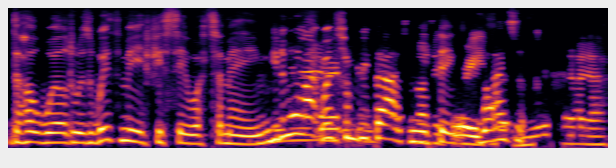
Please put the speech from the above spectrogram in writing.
the whole world was with me, if you see what I mean. You know, yeah, like when somebody dies and you think, why is it?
